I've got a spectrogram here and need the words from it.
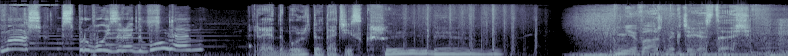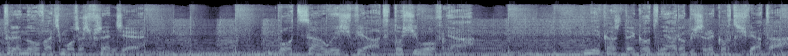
Masz, spróbuj z Red Bullem. Red Bull doda ci skrzydeł. Nieważne gdzie jesteś, trenować możesz wszędzie. Bo cały świat to siłownia. Nie każdego dnia robisz rekord świata,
